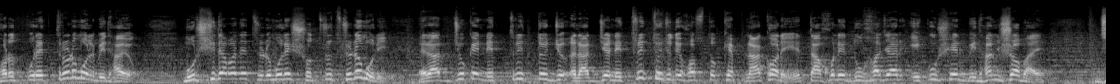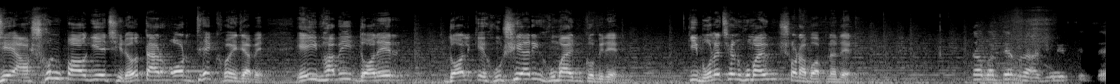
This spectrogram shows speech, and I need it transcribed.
ভরতপুরের তৃণমূল বিধায়ক। মুর্শিদাবাদের তৃণমূলের শত্রু তৃণমূলই। রাজ্যকে নেতৃত্ব রাজ্যে নেতৃত্ব যদি হস্তক্ষেপ না করে, তাহলে দু হাজার একুশের বিধানসভায় যে আসন পাওয়া গিয়েছিল তার অর্ধেক হয়ে যাবে। এইভাবেই দলের, দলকে হুঁশিয়ারি হুমায়ুন কবিরের। কি বলেছেন হুমায়ুন? শোনাবো আপনাদের। আমাদের রাজনীতিতে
